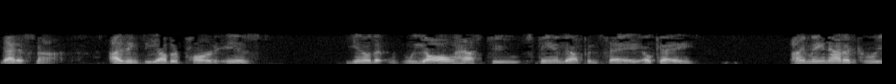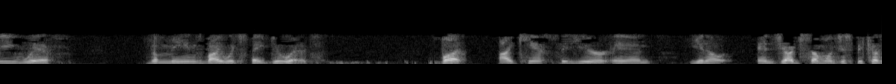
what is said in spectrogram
that it's not. I think the other part is you know that we all have to stand up and say, okay, I may not agree with the means by which they do it, but I can't sit here and, you know, and judge someone just because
